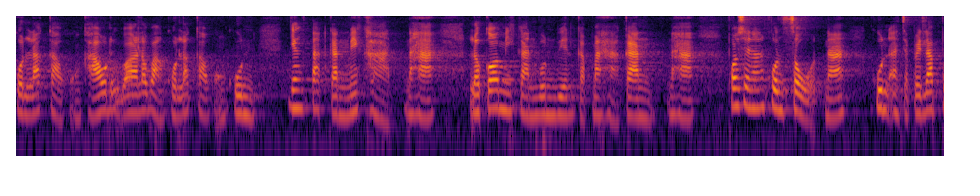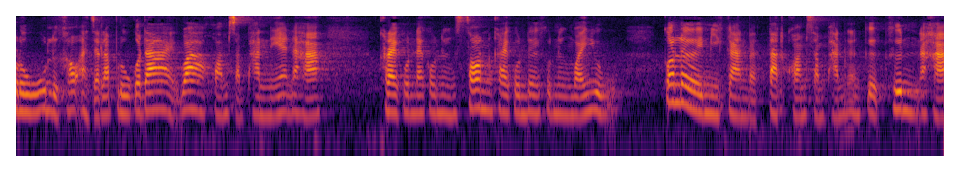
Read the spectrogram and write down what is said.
คนรักเก่าของเขาหรือว่าระหว่างคนรักเก่าของคุณยังตัดกันไม่ขาดนะคะแล้วก็มีการวนเวียนกลับมาหากันนะคะเพราะฉะนั้นคนโสดนะคุณอาจจะไปรับรู้หรือเขาอาจจะรับรู้ก็ได้ว่าความสัมพันธ์นี้นะคะ ใครคนใดคนหนึ่งซ่อนใครคนใดคนหนึ่งไว้อยู่ ก็เลยมีการแบบตัดความสัมพันธ์กันเกิดขึ้นนะคะ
